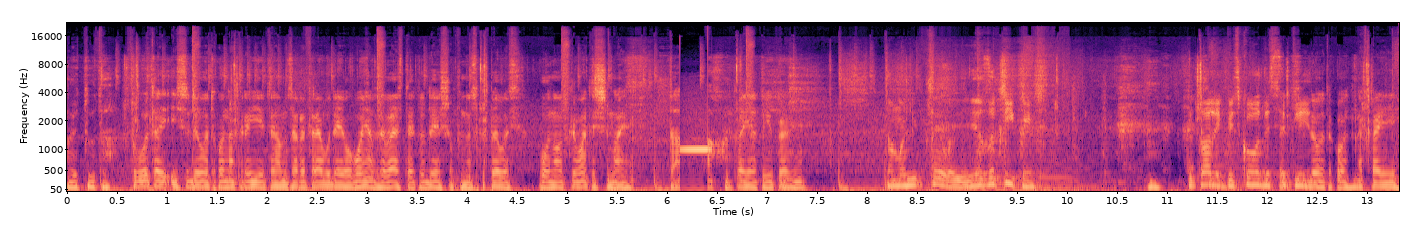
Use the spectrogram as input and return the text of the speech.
Ой, тут. Тут і сюди отако на краї, там зараз треба буде його воняв завести туди, щоб воно скупилось. Бо воно відкривати ще має. Та То я тобі кажу. Та мені пиво, я запікаю. Віталік, військова Сюди дисципліна. отако на краї.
